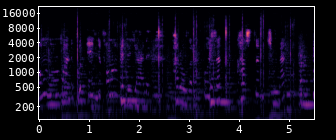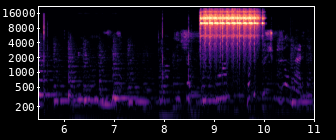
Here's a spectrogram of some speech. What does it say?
Ama normalde bu 50 falan verir yani para olarak. O yüzden kastığım için ben bakın 3 milyon verdi.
